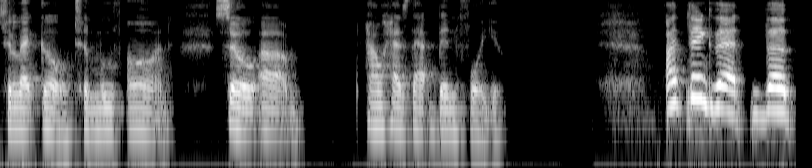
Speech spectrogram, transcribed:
to let go, to move on. So, um, how has that been for you? I think that the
